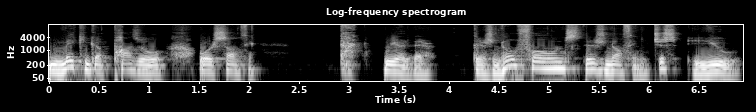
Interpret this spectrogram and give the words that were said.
making a puzzle or something. we are there. There's no phones. There's nothing. Just you,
